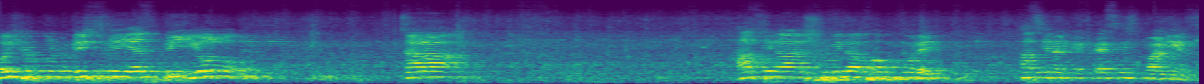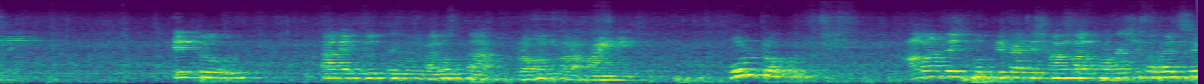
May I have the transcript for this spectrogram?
ওই সকল ডিসি, এসপি যারা হাসিনার সুবিধা ভোগ করে হাসিনাকে বানিয়েছে, কিন্তু তাদের বিরুদ্ধে কোনো ব্যবস্থা গ্রহণ করা হয়নি। উল্টো, আমার দেশ পত্রিকায় যে সংবাদ প্রকাশিত হয়েছে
